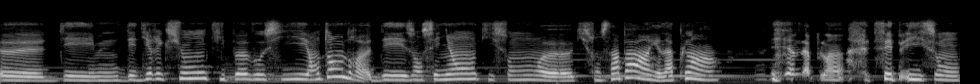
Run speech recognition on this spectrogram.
euh, des, directions qui peuvent aussi entendre, des enseignants qui sont, euh, qui sont sympas, hein. il y en a plein. Hein. Il y en a plein. Ils sont,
